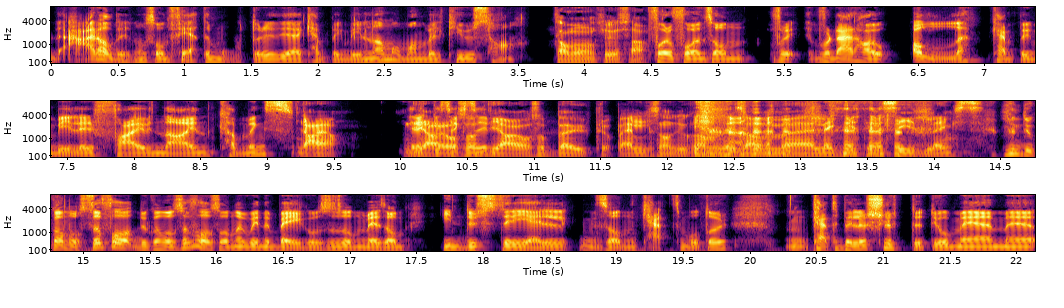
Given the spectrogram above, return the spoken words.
Det er aldri noen sånn fete motorer i de campingbilene, må man vel til USA? USA. For å få en sånn For, for der har jo alle campingbiler 5.9 Cummings. Ja, ja. De har, jo også, de har jo også baugpropell, sånn at du kan liksom eh, legge til sidelengs. Men du kan også få, du kan også få sånne Winnebagos sånn med sånn industriell sånn Cat-motor. Caterpillar sluttet jo med, med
